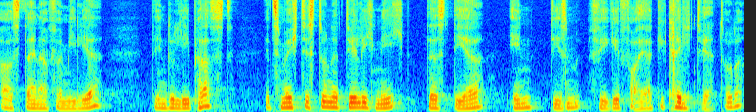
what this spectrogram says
aus deiner Familie, den du lieb hast, jetzt möchtest du natürlich nicht, dass der in diesem Fegefeuer gegrillt wird, oder?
